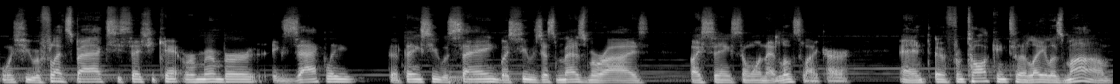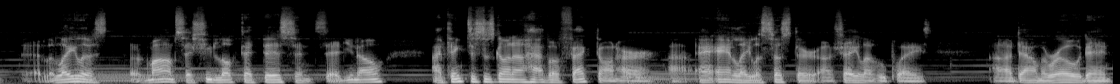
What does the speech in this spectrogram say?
When she reflects back, she says she can't remember exactly the things she was saying, but she was just mesmerized by seeing someone that looks like her. And, and from talking to Laila's mom, Laila's mom said she looked at this and said, you know, I think this is going to have an effect on her uh, and, and, Laila's sister, uh, Chayla, who plays uh, down the road. And,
